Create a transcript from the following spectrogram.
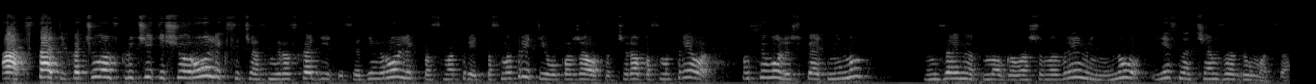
А, кстати, хочу вам включить еще ролик сейчас, не расходитесь. Один ролик посмотреть. Посмотрите его, пожалуйста. Вчера посмотрела. Он всего лишь 5 минут. Не займет много вашего времени, но есть над чем задуматься.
